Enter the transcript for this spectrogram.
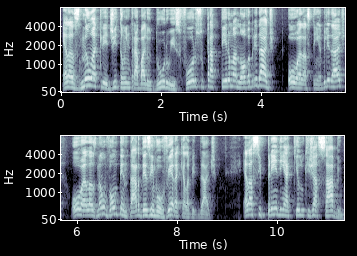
Elas não acreditam em trabalho duro e esforço para ter uma nova habilidade. Ou elas têm habilidade, ou elas não vão tentar desenvolver aquela habilidade. Elas se prendem àquilo que já sabem.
